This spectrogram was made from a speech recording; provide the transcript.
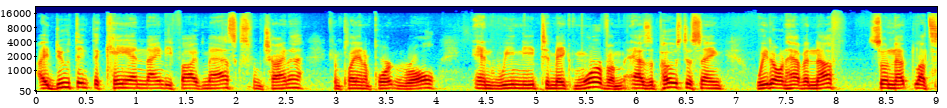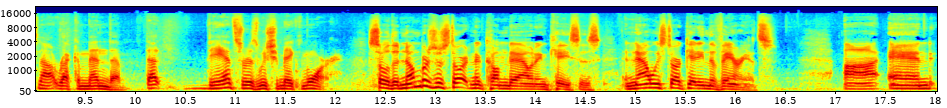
I do think the KN95 masks from China can play an important role and we need to make more of them, as opposed to saying we don't have enough, so not, let's not recommend them. That the answer is we should make more. So the numbers are starting to come down in cases, and now we start getting the variants, uh, and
